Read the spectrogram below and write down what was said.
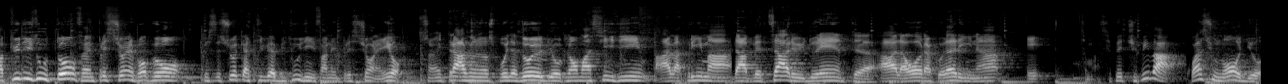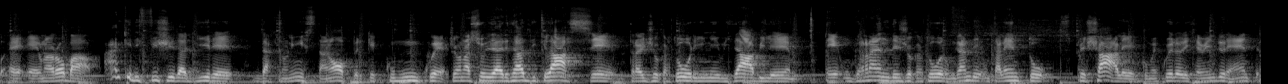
ma più di tutto fa impressione proprio queste sue cattive abitudini fanno impressione. Io sono entrato nello spogliatoio di Oklahoma City alla prima da avversario di Durant alla Oracle Arena e insomma si percepiva quasi un odio, è, è, una roba anche difficile da dire da cronista, no? Perché comunque c'è una solidarietà di classe tra i giocatori inevitabile e un grande giocatore, un, grande, un talento speciale come quello di Kevin Durant,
